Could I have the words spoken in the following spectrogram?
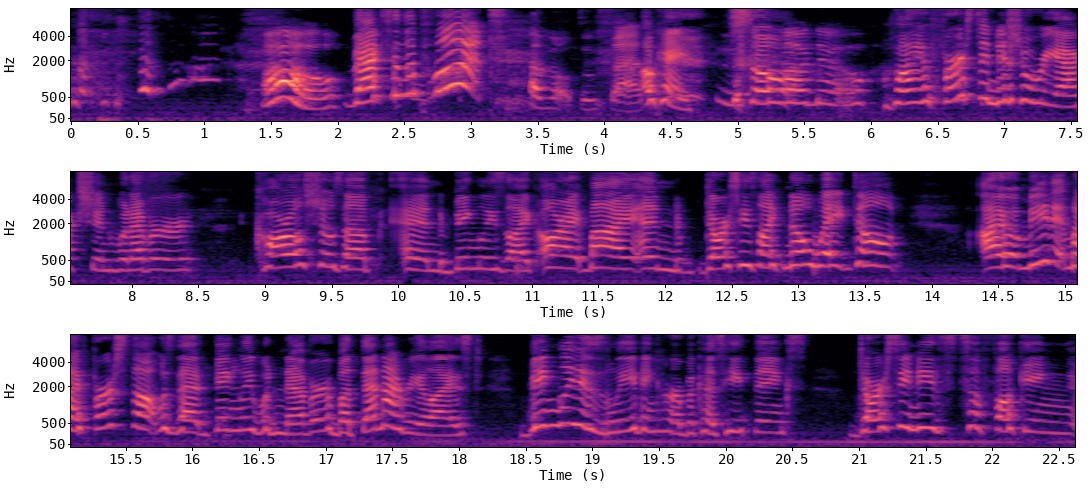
oh, back to the plot. I'm also sad. Okay, so oh no. my first initial reaction whenever Carl shows up and Bingley's like, "All right, bye," and Darcy's like, "No, wait, don't." I immediate my first thought was that Bingley would never, but then I realized Bingley is leaving her because he thinks Darcy needs to fucking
